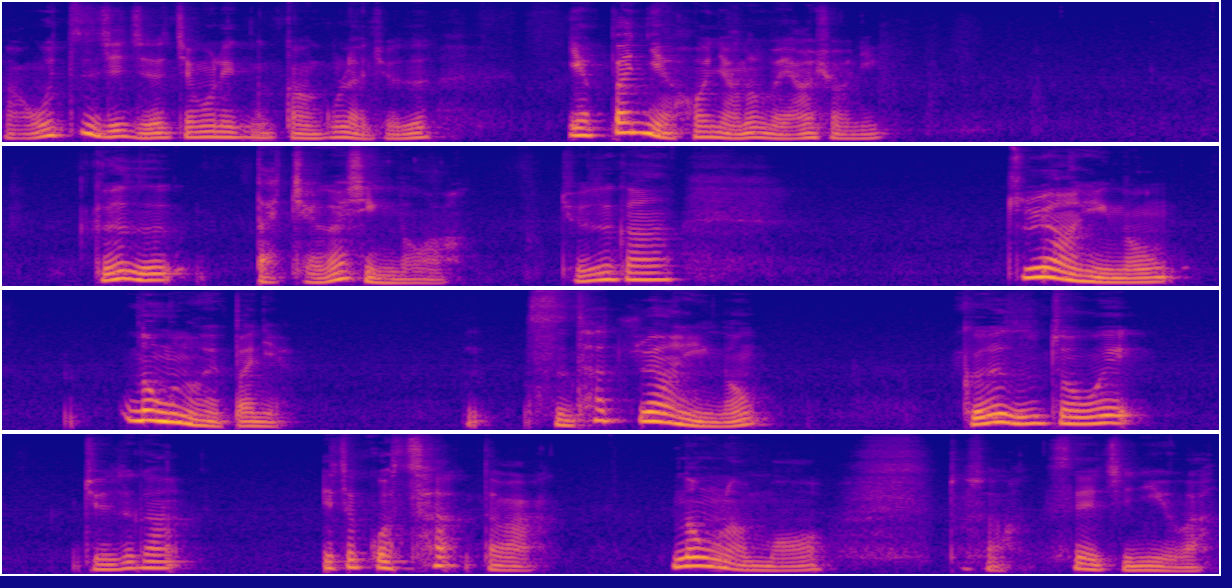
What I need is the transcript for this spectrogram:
啊，我之前其实节目里讲过了，就是一百日好让侬勿养小人，搿是突击个行动哦，就是讲专项行动弄侬一百日，除脱专项行动，搿是作为就是讲一只国策，对伐？弄了毛多少三几年有伐？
